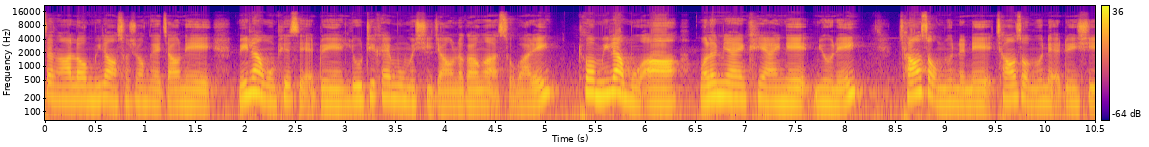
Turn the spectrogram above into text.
15လုံးမီးလောင်ဆွဆုံးခဲ့ကြောင်းနဲ့မီးလောင်မှုဖြစ်စဉ်အတွင်းလူထိခိုက်မှုမရှိကြောင်း၎င်းကဆိုပါတယ်။ထိုမီလာမှုအားမော်လမြိုင်ခရိုင်နဲ့မြို့နယ်ချောင်းစုံမြို့နယ်နဲ့ချောင်းစုံမြို့နယ်အတွင်းရှိ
